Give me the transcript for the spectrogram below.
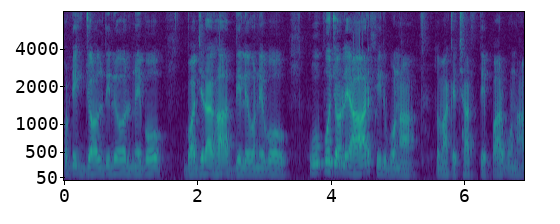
ফটিক জল দিলেও নেব, বজ্রাঘাত দিলেও নেব। কূপ জলে আর ফিরব না, তোমাকে ছাড়তে পারব না।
